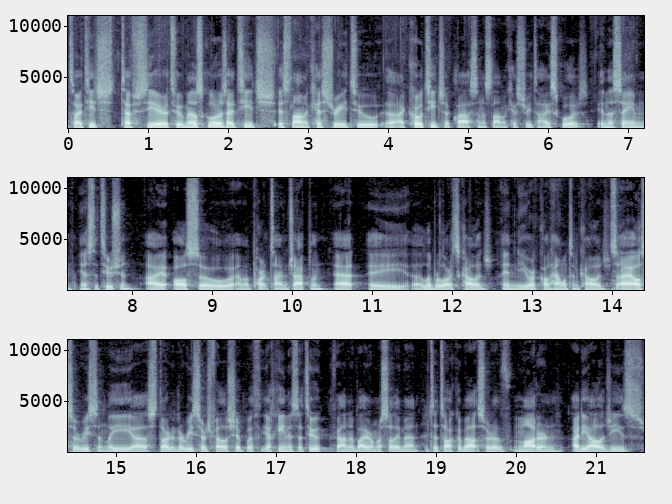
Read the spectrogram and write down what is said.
So I teach tafsir to middle schoolers. I teach Islamic history to, uh, I co-teach a class in Islamic history to high schoolers in the same institution. I also am a part-time chaplain at a, a liberal arts college in New York called Hamilton College. So I also recently uh, started a research fellowship with Yaqeen Institute, founded by Omar Suleiman, to talk about sort of modern ideologies,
